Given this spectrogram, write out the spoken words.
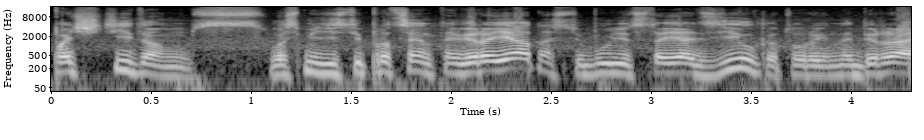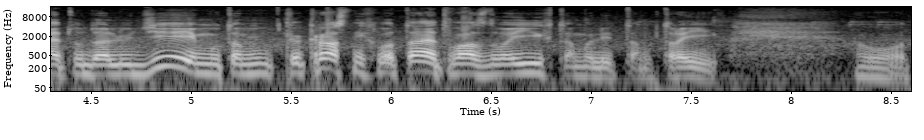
почти там с 80% вероятностью будет стоять ЗИЛ, который набирает туда людей, ему там как раз не хватает вас двоих там, или там троих. Вот.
